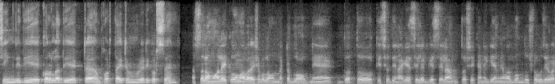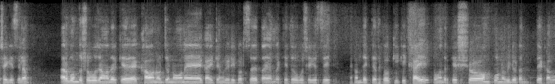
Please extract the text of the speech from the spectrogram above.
চিংড়ি দিয়ে, করলা দিয়ে একটা ভর্তা আইটেম রেডি করছে। আসসালামু আলাইকুম, আবার এসে বললাম অন্য একটা ব্লগ নিয়ে। গত কিছুদিন আগে সিলেট গেছিলাম, তো সেখানে গিয়ে আমি আমার বন্ধু সবুজের বাসায় গেছিলাম। আর বন্ধু সবুজ আমাদেরকে খাওয়ানোর জন্য অনেক আইটেম রেডি করছে, তাই আমরা খেতেও বসে গেছি। এখন দেখতে থাকো কি কি খাই তোমাদেরকে সম্পূর্ণ ভিডিওটা দেখাবো।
